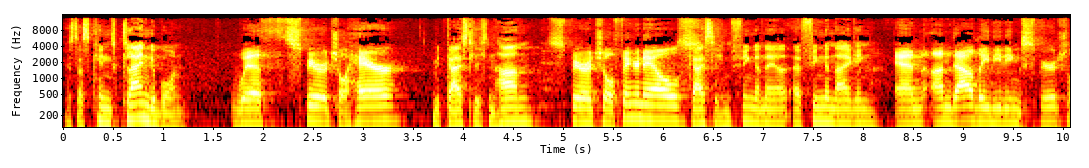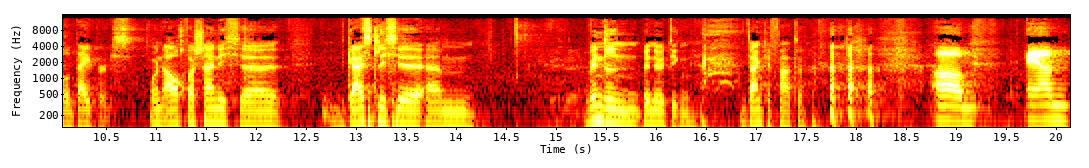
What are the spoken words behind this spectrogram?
ist das Kind klein geboren, with spiritual hair, mit geistlichen Haaren, spiritual fingernails, geistlichen Fingernäl äh, Fingernägeln and undoubtedly needing spiritual diapers. und auch wahrscheinlich äh, geistliche ähm, Windeln benötigen. Danke, Vater. Um, and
